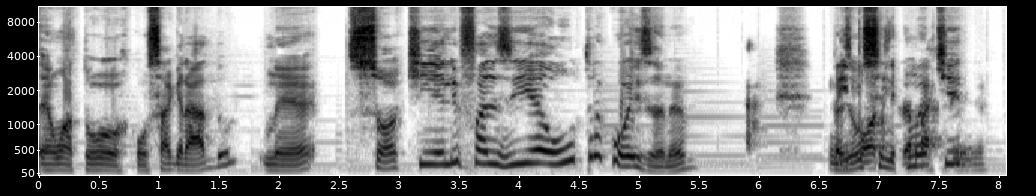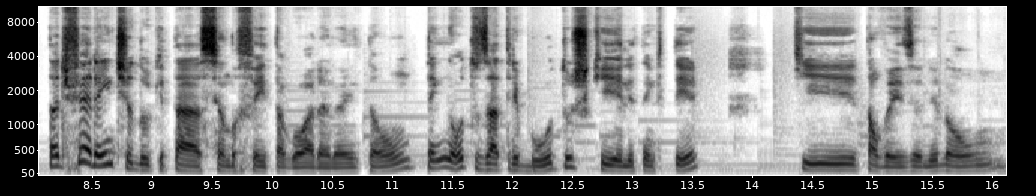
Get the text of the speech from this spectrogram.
é um ator consagrado, né, só que ele fazia outra coisa, né? Mas é um cinema que- dele, né? tá diferente do que tá sendo feito agora, né? Então tem outros atributos que ele tem que ter que talvez ele não,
